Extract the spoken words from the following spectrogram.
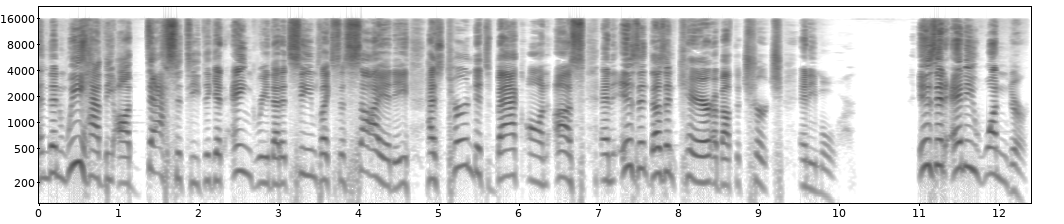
And then we have the audacity to get angry that it seems like society has turned its back on us and isn't doesn't care about the church anymore. Is it any wonder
